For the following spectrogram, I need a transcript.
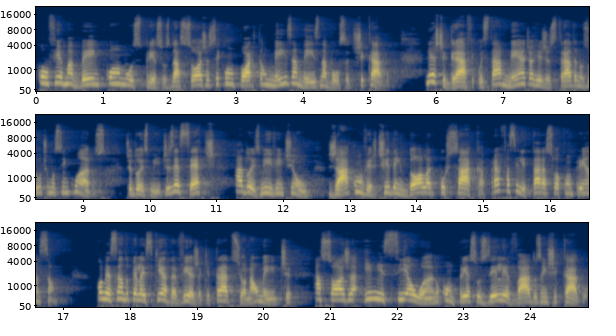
confirma bem como os preços da soja se comportam mês a mês na Bolsa de Chicago. Neste gráfico está a média registrada nos últimos cinco anos, de 2017 a 2021, já convertida em dólar por saca, para facilitar a sua compreensão. Começando pela esquerda, veja que tradicionalmente a soja inicia o ano com preços elevados em Chicago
